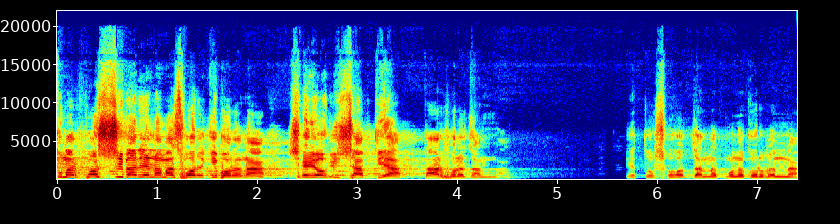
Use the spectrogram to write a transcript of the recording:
তোমার পশ্চিম বাড়ির নামাজ পড়ে কি পড়ে না সেইও হিসাব দিয়া তারপরে জান্নাত। এত সহজ জান্নাত মনে করবেন না,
